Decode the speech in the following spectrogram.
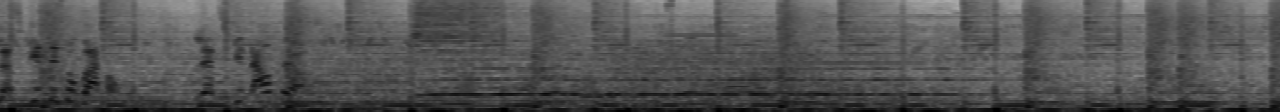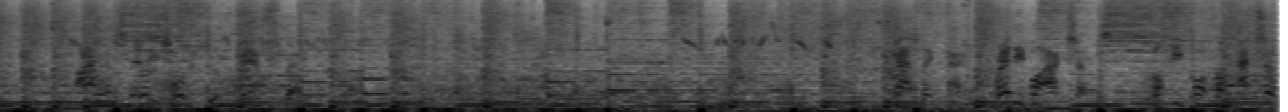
Let's get into battle. Let's get out there. Ready for action. Looking for some action.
